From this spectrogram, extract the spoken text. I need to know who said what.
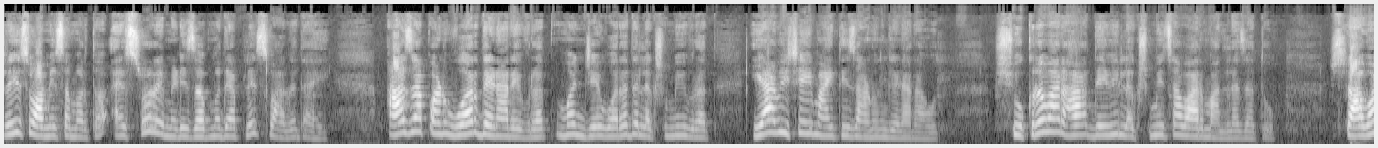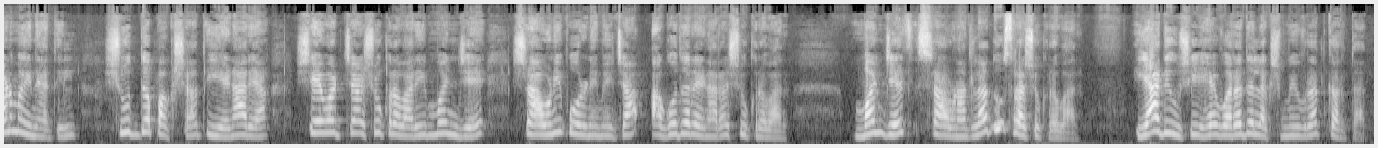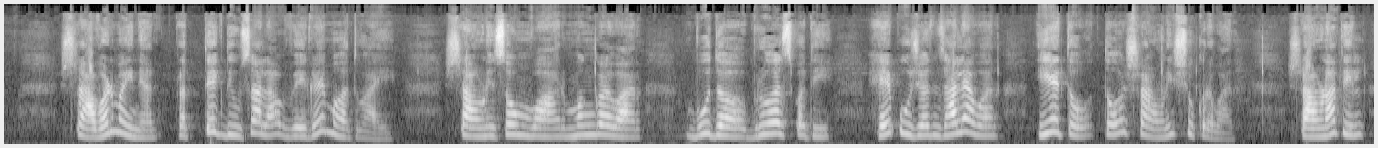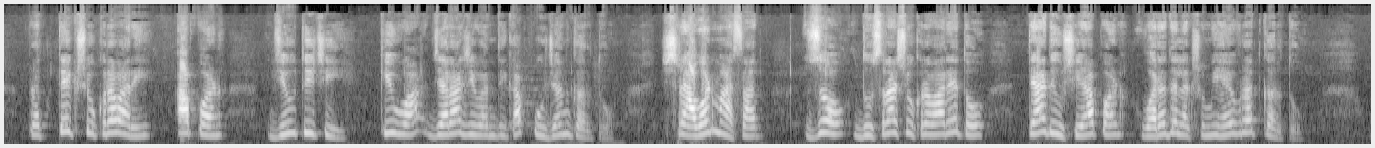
Speaker 1: Shri Swami Samarth astro remedies हबमध्ये आपले स्वागत आहे. आज आपण वर देणारे व्रत म्हणजे वरद लक्ष्मी व्रत याविषयी माहिती जाणून घेणार आहोत. शुक्रवार हा देवी लक्ष्मीचा वार मानला जातो. श्रावण महिन्यातील शुद्ध पक्षात येणाऱ्या शेवटच्या शुक्रवारी म्हणजे श्रावणी पौर्णिमेच्या अगोदर येणारा शुक्रवार म्हणजेच श्रावणातला दुसरा शुक्रवार. या दिवशी हे वरद लक्ष्मी व्रत करतात. श्रावण महिन्यात प्रत्येक दिवसाला वेगळे महत्त्व आहे. श्रावणी सोमवार मंगळवार बुध बृहस्पती हे पूजन झाल्यावर येतो तो श्रावणी शुक्रवार. श्रावणातील प्रत्येक शुक्रवारी आपण जीवतीची किंवा जराजीवंतिका पूजन करतो. श्रावण मासात जो दुसरा शुक्रवार येतो त्या दिवशी आपण वरदलक्ष्मी हे व्रत करतो.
